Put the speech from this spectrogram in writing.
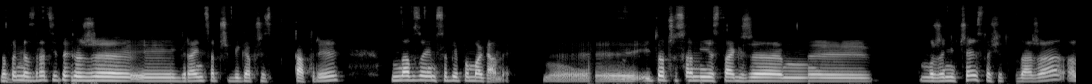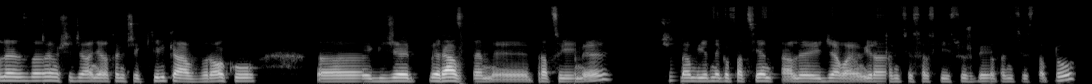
Natomiast z racji tego, że y, granica przebiega przez Tatry, nawzajem sobie pomagamy. Y, I to czasami jest tak, że może nie często się to zdarza, ale zdarzają się działania ratownicze kilka w roku, gdzie razem pracujemy czyli mamy jednego pacjenta, ale działają i ratownicy Sorskiej Służby, i ratownicy Stopru.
